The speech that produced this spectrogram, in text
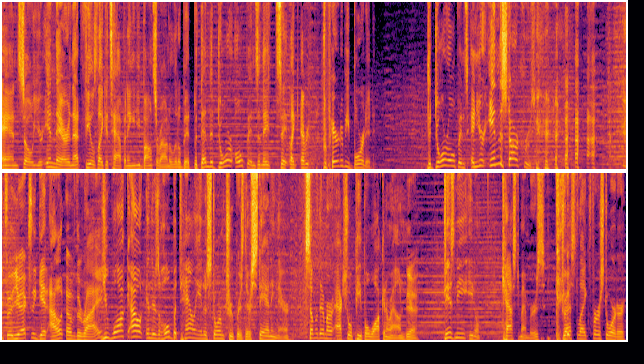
And so you're in there, and that feels like it's happening, and you bounce around a little bit. But then the door opens, and they say, like, every prepare to be boarded. The door opens, and you're in the star cruiser. So you actually get out of the ride? You walk out, and there's a whole battalion of stormtroopers. They're standing there. Some of them are actual people walking around. yeah. Disney, you know, cast members dressed like First Order,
